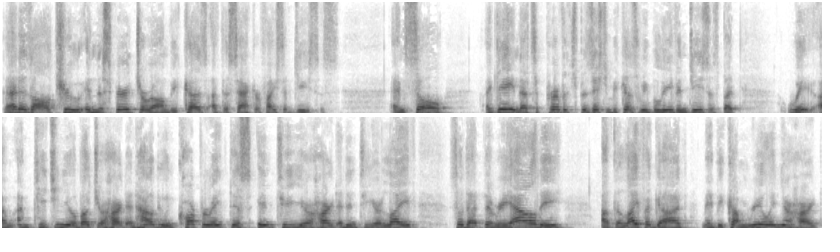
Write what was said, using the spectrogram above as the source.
That is all true in the spiritual realm because of the sacrifice of Jesus. And so, again, that's a privileged position because we believe in Jesus. But we, I'm, I'm teaching you about your heart and how to incorporate this into your heart and into your life so that the reality of the life of God may become real in your heart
